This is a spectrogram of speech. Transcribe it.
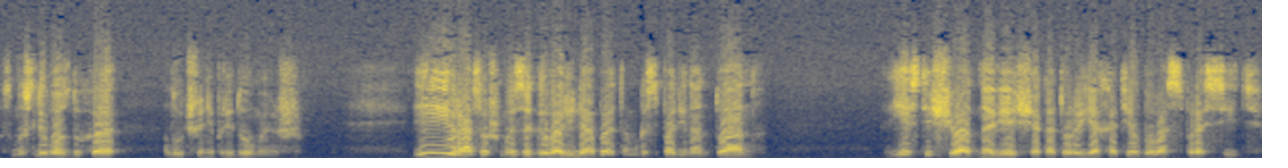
В смысле воздуха лучше не придумаешь. И раз уж мы заговорили об этом, господин Антуан, есть еще одна вещь, о которой я хотел бы вас спросить.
